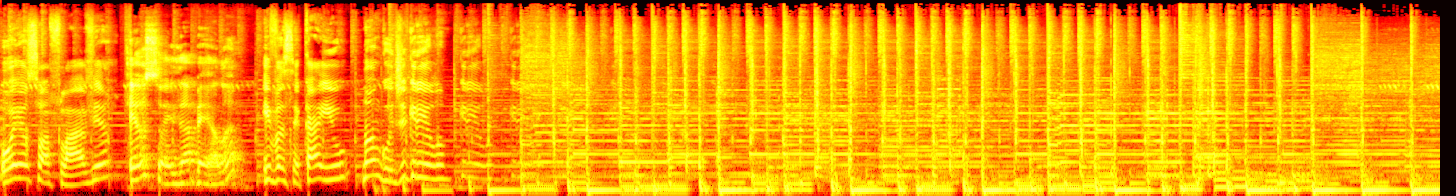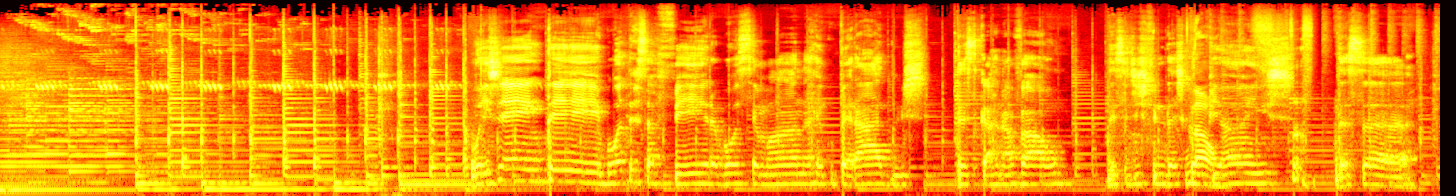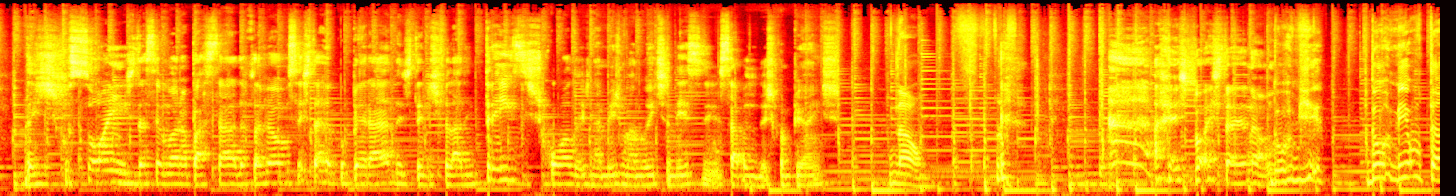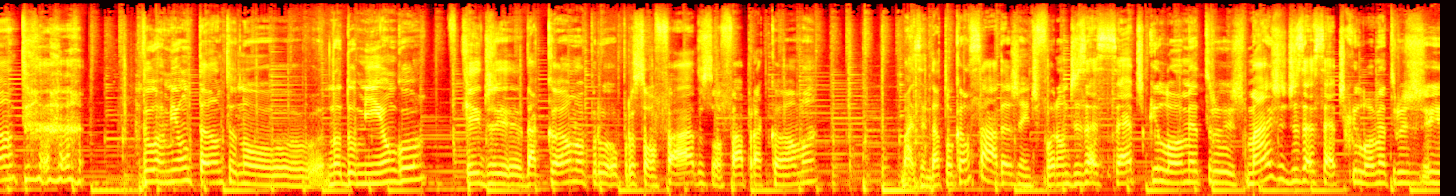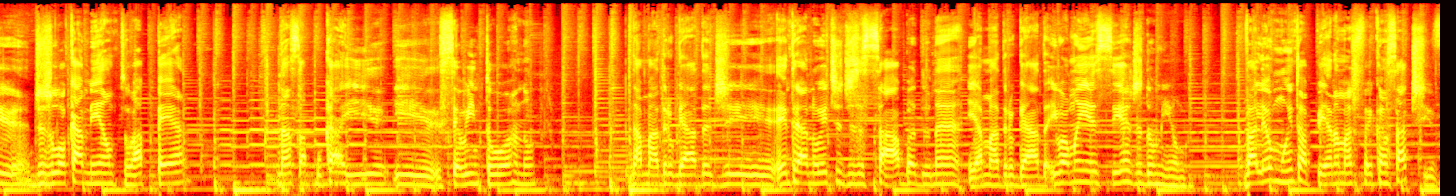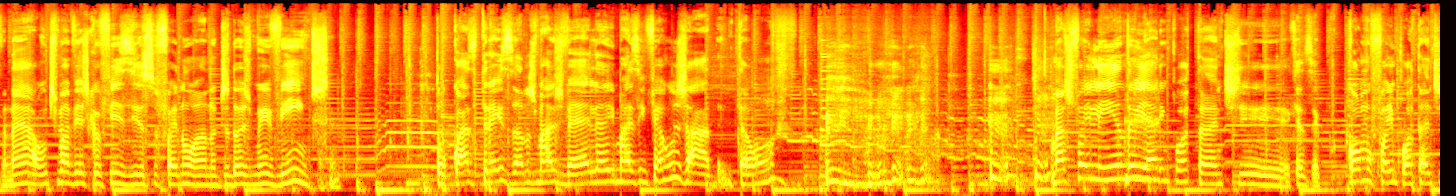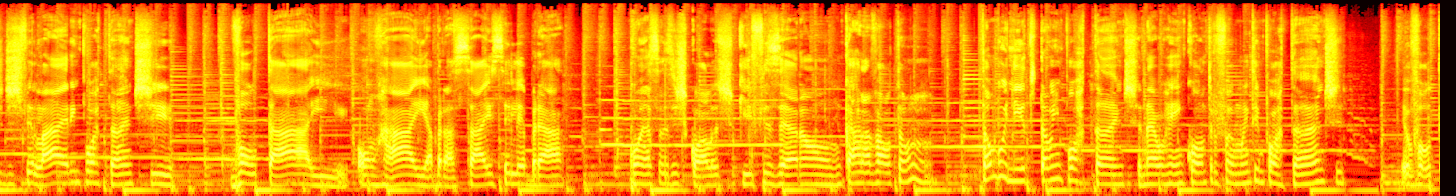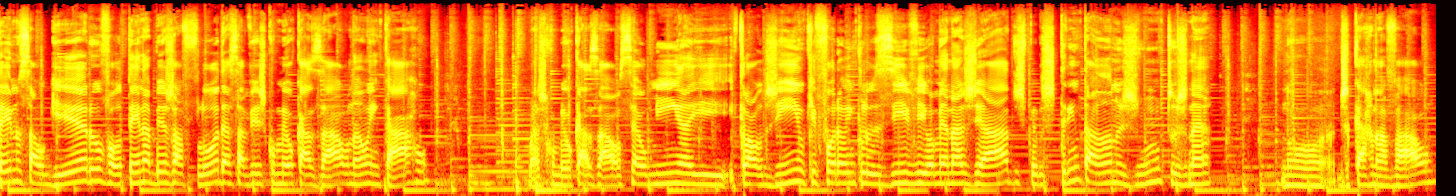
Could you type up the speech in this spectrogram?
Oi, eu sou a Flávia. Eu sou a Isabela. E você caiu no Angu de Grilo. Grilo. Oi, gente! Boa terça-feira, boa semana, recuperados desse carnaval, desse desfile das campeãs, dessa, das discussões da semana passada. Flávia, você está recuperada de ter desfilado em três escolas na mesma noite nesse sábado das campeãs? Não. A resposta é não. Dormi, dormi um tanto. dormi um tanto no, no domingo Fiquei de, da cama pro, pro sofá, do sofá pra cama. Mas ainda tô cansada, gente. Foram 17 quilômetros, mais de 17 quilômetros de deslocamento a pé na Sapucaí e seu entorno. Na madrugada de. entre a noite de sábado, né? E a madrugada. E o amanhecer de domingo. Valeu muito a pena, mas foi cansativo, né? A última vez que eu fiz isso foi no ano de 2020. Tô quase três anos mais velha e mais enferrujada. Então. Mas foi lindo e era importante. Quer dizer, como foi importante desfilar, era importante voltar e honrar e abraçar e celebrar com essas escolas que fizeram um carnaval tão, tão bonito, tão importante, né? O reencontro foi muito importante. Eu voltei no Salgueiro, voltei na Beija-Flor, dessa vez com o meu casal, não em carro mas com o meu casal, Selminha e Claudinho, que foram inclusive homenageados pelos 30 anos juntos, né? No, de carnaval.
